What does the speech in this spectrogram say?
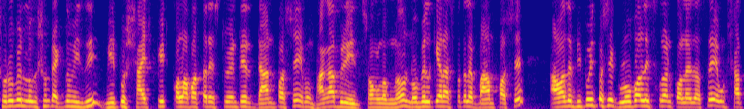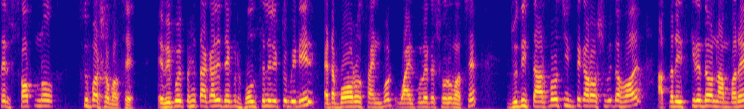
শোরুমের লোকেশনটা একদম ইজি মিরপুর ষাট ফিট কলাপাতা রেস্টুরেন্টের ডান পাশে এবং ভাঙা ব্রিজ সংলগ্ন নোবেল কেয়ার হাসপাতালের বাম পাশে। আমাদের বিপরীত পাশে গ্লোবাল স্কুল অ্যান্ড কলেজ আছে এবং সাথে স্বপ্ন সুপার শপ আছে। এই বিপরীত পাশে তাকালে দেখবেন হোলসেল ইলেকট্রোবিডির একটা বড় সাইনবোর্ড ওয়াইরপুলের একটা শোরুম আছে। যদি তারপরও চিনতে কারও অসুবিধা হয়, আপনার স্ক্রিনে দেওয়া নাম্বারে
